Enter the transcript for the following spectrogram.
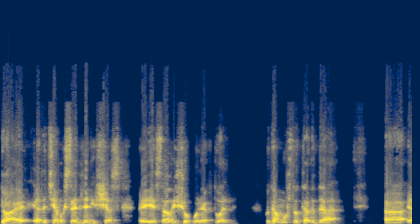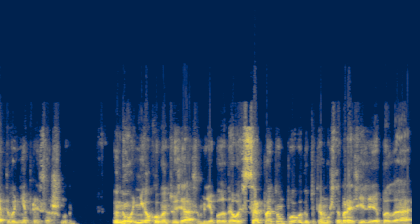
Да, э, эта тема, кстати, для них сейчас э, стала еще более актуальной, потому что тогда э, этого не произошло. Ну, никакого энтузиазма не было до СССР по этому поводу, потому что Бразилия была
